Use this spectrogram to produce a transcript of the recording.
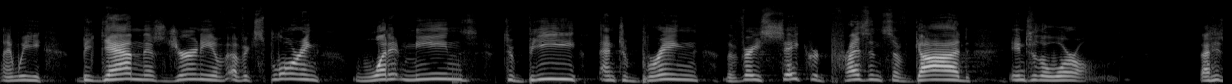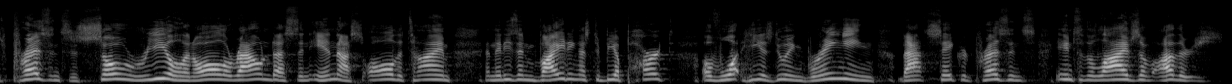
And we began this journey of, of exploring what it means to be and to bring the very sacred presence of God into the world. That His presence is so real and all around us and in us all the time, and that He's inviting us to be a part of what He is doing, bringing that sacred presence into the lives of others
